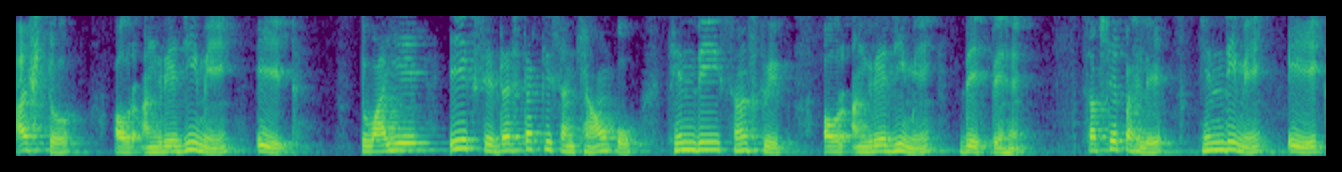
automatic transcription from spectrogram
अष्ट और अंग्रेज़ी में एट। तो आइए एक से दस तक की संख्याओं को हिंदी, संस्कृत और अंग्रेज़ी में देखते हैं। सबसे पहले हिंदी में एक,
